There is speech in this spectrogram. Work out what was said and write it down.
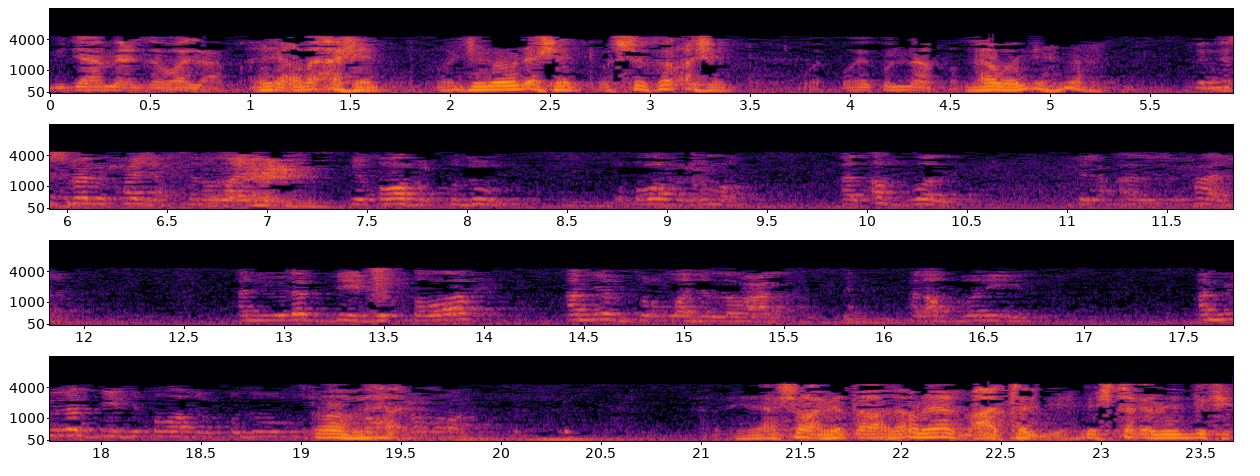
بجامع زوال العقل. الإغماء أشد والجنون أشد والسكر أشد. ويكون ناقض لا نعم. بالنسبة للحج أحسن الله في طواف القدوم وطواف العمرة الأفضل في الحاج أن يلبي في الطواف أم يذكر الله جل وعلا؟ الأفضلية. أم يلبي في طواف القدوم؟ طواف الحج. إذا شرع في طواف العمرة يقطع التلبية يشتغل بالذكر.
